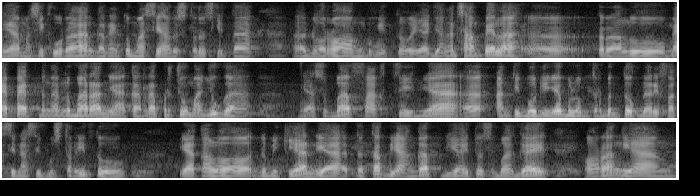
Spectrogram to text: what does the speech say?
ya masih kurang karena itu masih harus terus kita dorong begitu ya. Jangan sampailah terlalu mepet dengan lebarannya karena percuma juga ya sebab vaksinnya antibodinya belum terbentuk dari vaksinasi booster itu ya kalau demikian ya tetap dianggap dia itu sebagai orang yang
